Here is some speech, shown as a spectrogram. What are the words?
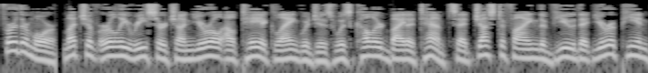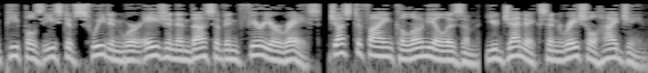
Furthermore, much of early research on Ural-Altaic languages was colored by attempts at justifying the view that European peoples east of Sweden were Asian and thus of inferior race, justifying colonialism, eugenics and racial hygiene.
